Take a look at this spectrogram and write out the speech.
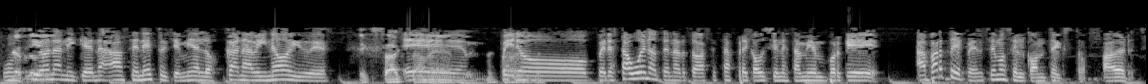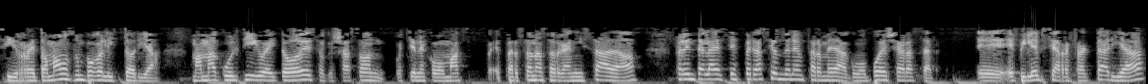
funcionan y que hacen esto y te miden los cannabinoides. Exactamente. Eh, exactamente. pero, pero está bueno tener todas estas precauciones también, porque aparte pensemos el contexto. A ver, si retomamos un poco la historia, mamá cultiva y todo eso, que ya son cuestiones como más eh, personas organizadas, frente a la desesperación de una enfermedad, como puede llegar a ser eh, epilepsia refractaria,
